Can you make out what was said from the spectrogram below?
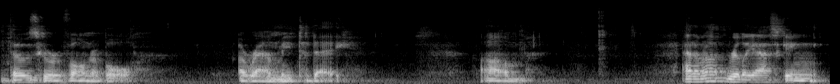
those who are vulnerable around me today. Um, and I'm not really asking,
